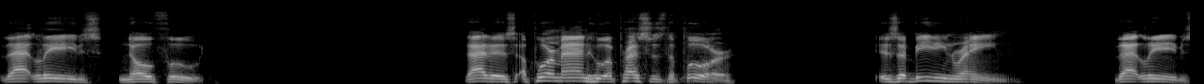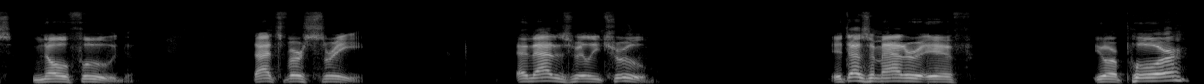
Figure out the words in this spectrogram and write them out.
that leaves no food. That is, a poor man who oppresses the poor is a beating rain that leaves no food. That's verse 3. And that is really true. It doesn't matter if you're poor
